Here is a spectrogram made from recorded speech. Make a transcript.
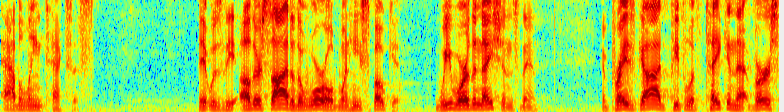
Abilene, Texas. It was the other side of the world when he spoke it. We were the nations then. And praise God, people have taken that verse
